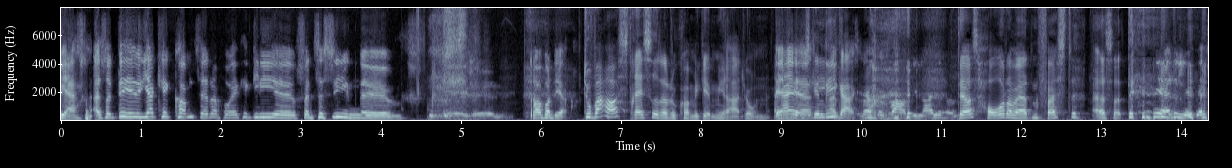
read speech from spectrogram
ja, altså det, jeg kan ikke komme tættere på. Jeg kan ikke lige øh, fantasien øh, stopper der. Du var også stresset, da du kom igennem i radioen. Altså, Ja, ja. Vi skal lige i gang. Altså, det er også hårdt at være den første. Altså, det, Det er det lidt. Jeg,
